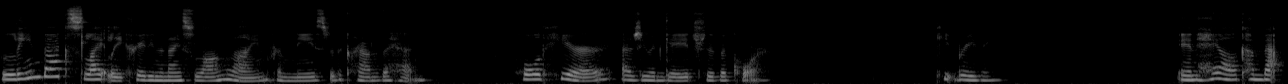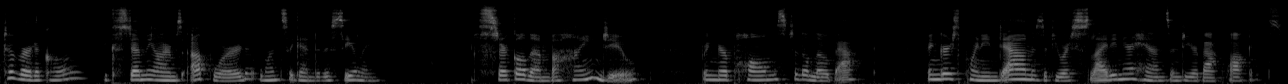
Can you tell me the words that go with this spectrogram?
Lean back slightly, creating a nice long line from knees to the crown of the head. Hold here as you engage through the core. Keep breathing. Inhale, come back to vertical. Extend the arms upward once again to the ceiling. Circle them behind you. Bring your palms to the low back fingers pointing down as if you are sliding your hands into your back pockets.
